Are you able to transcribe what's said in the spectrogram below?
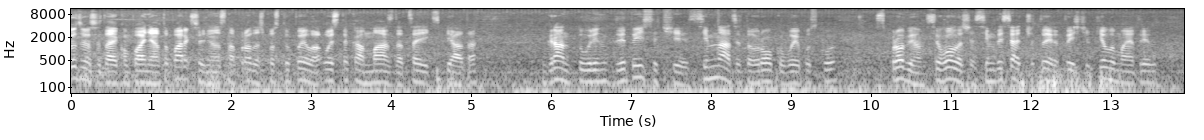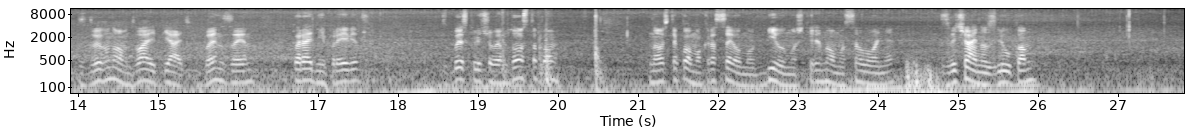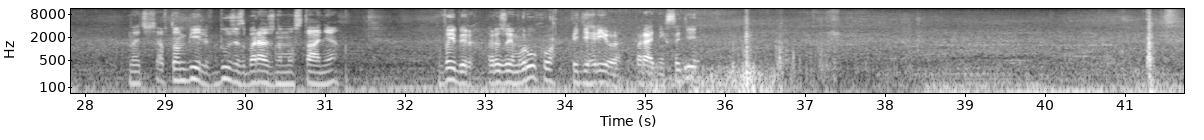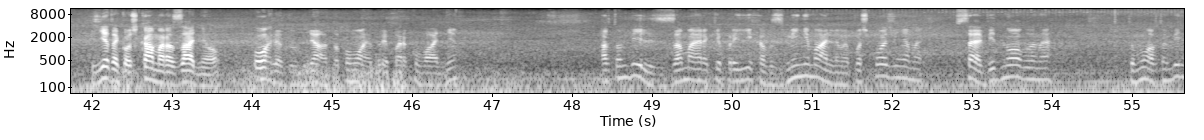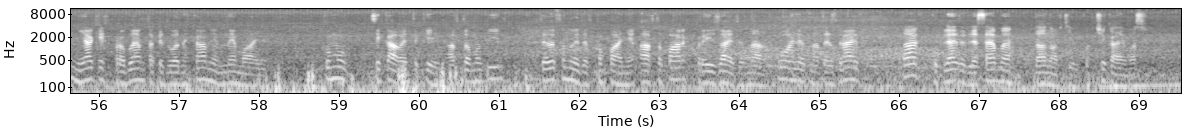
друзі, вас вітає компанія Автопарк. Сьогодні у нас на продаж поступила ось така Mazda CX5 Grand Touring 2017 року випуску з пробігом всього лише 74 тисячі кілометрів з двигуном 2,5 бензин, передній привід з безключовим доступом на ось такому красивому білому шкіряному салоні, звичайно з люком. Значить, автомобіль в дуже збереженому стані. Вибір режиму руху, підігріви передніх сидінь. Є також камера заднього огляду для допомоги при паркуванні. Автомобіль з Америки приїхав з мінімальними пошкодженнями, все відновлене, тому автомобіль ніяких проблем та підводних камнів не має. Кому цікавий такий автомобіль, телефонуйте в компанію Автопарк, приїжджайте на огляд, на тест-драйв та купляйте для себе дану автівку. Чекаємо вас.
